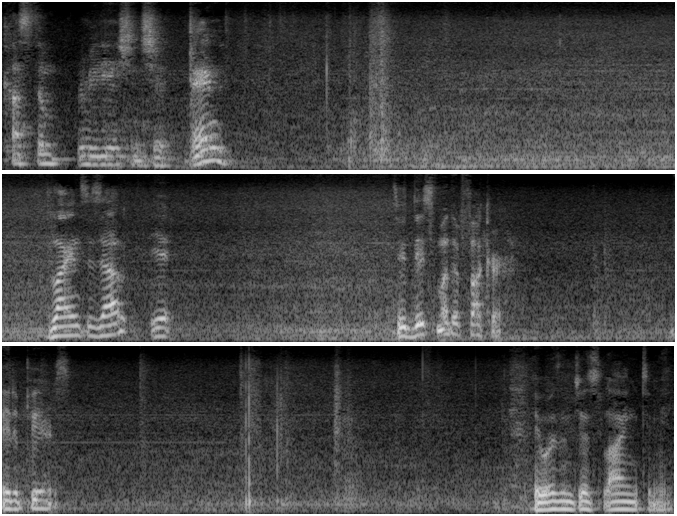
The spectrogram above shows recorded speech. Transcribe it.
custom remediation shit. And Appliance is out? Yeah. Dude, this motherfucker, it appears. It wasn't just lying to me.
